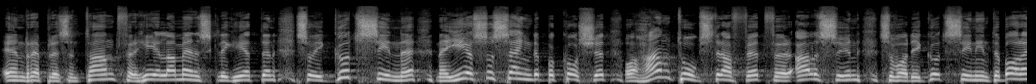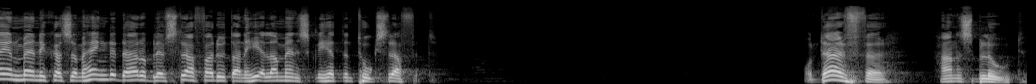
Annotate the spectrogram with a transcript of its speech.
en representant för hela mänskligheten. Så i Guds sinne, när Jesus hängde på korset och han tog straffet för all synd, så var det i Guds sinne inte bara en människa som hängde där och blev straffad, utan hela mänskligheten tog straffet. Och därför Hans blod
